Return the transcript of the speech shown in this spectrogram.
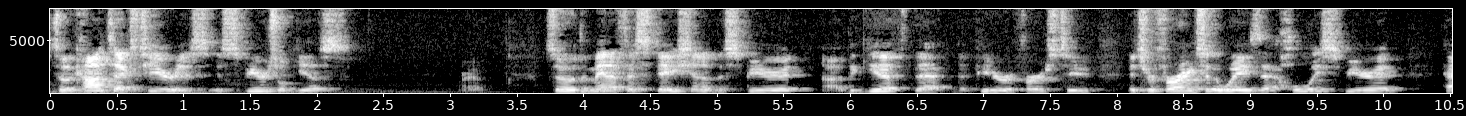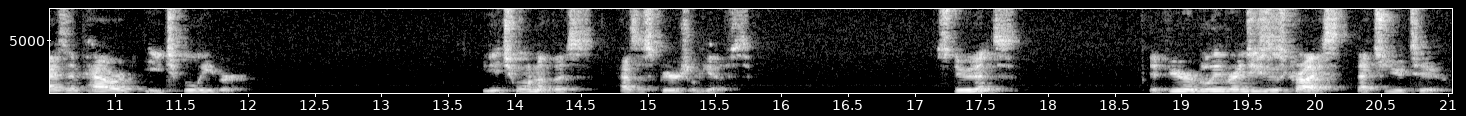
So the context here is, is spiritual gifts. Right? So the manifestation of the Spirit, uh, the gift that, that Peter refers to, it's referring to the ways that Holy Spirit has empowered each believer. Each one of us has a spiritual gift. Students, if you're a believer in Jesus Christ, that's you too.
